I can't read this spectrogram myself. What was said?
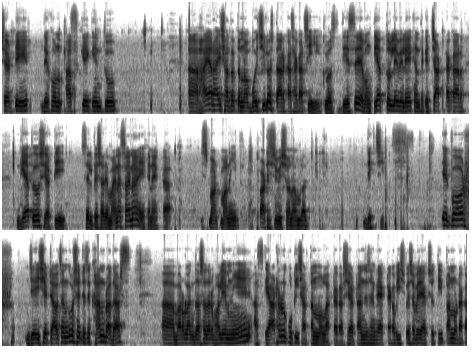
শেয়ারটির দেখুন, আজকে কিন্তু হায়ার হাই সাতাত্তর নব্বই ছিল, তার কাছাকাছি ক্লোজ দিয়েছে এবং তিয়াত্তর লেভেলে এখান থেকে চার টাকার গ্যাপেও শেয়ারটি সেল প্রেশারে মাইনাস হয় না। এখানে একটা স্মার্ট মানির পার্টিসিপেশন আমরা দেখছি। এরপর যে শেয়ারটা আলোচনা করব, সেটা হচ্ছে খান ব্রাদার্স বারো লাখ দশ হাজার ভলিউম নিয়ে আজকে আঠারো কোটি সাতান্ন লাখ টাকার শেয়ার ট্রানজ্যাকশন করে এক টাকা বিশ পয়সা বেড়ে একশো তিপ্পান্ন টাকা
